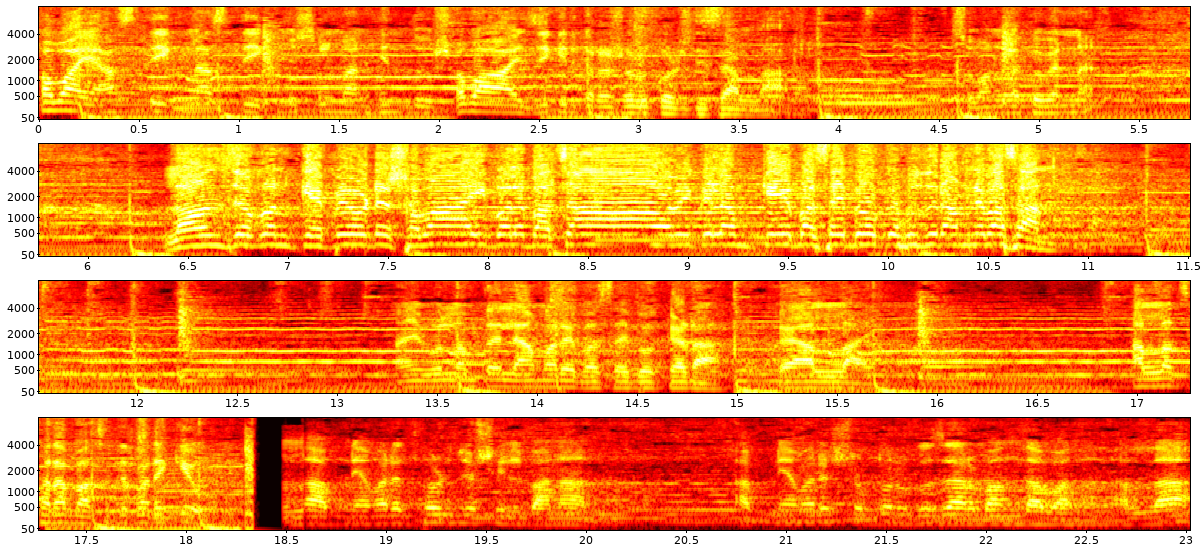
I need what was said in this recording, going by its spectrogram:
সবাই আস্তিক, নাস্তিক, মুসলমান, হিন্দু, সবাই জিকির করা শুরু করে দিছে আল্লাহ। সুবহানাল্লাহ কইবেন না? লঞ্চ যখন কেঁপে ওঠে, সবাই বলে, বাঁচাও! আমি কইলাম, কে বাঁচাইবে ওকে? হুজুর আমনে বাঁচান। আমি বললাম তাহলে আমারে বাঁচাইবো কেডা? আল্লাহ। আল্লাহ ছাড়া বাঁচাতে পারে কেউ? আল্লাহ, আপনি আমারে ধৈর্যশীল বানান। আপনি আমারে শুকর গুজার বান্দা বানান। আল্লাহ,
